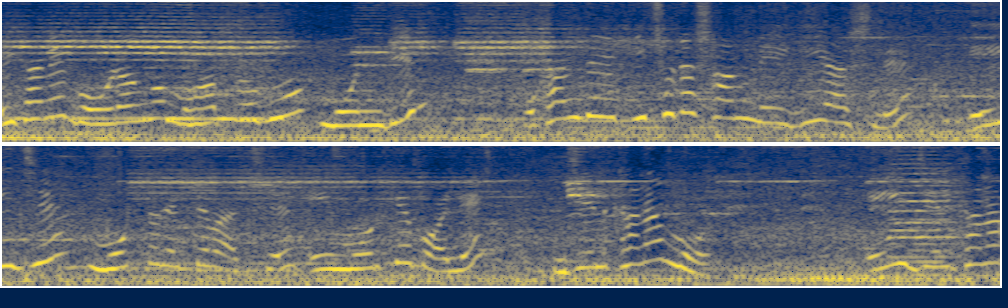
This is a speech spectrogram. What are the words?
ওইখানে গৌরাঙ্গ মহাপ্রভু মন্দির, ওখান থেকে কিছুটা সামনে এগিয়ে আসলে এই যে মোড়টা দেখতে পাচ্ছেন, এই মোড়কে বলে জেলখানা মোড়। এই জেলখানা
